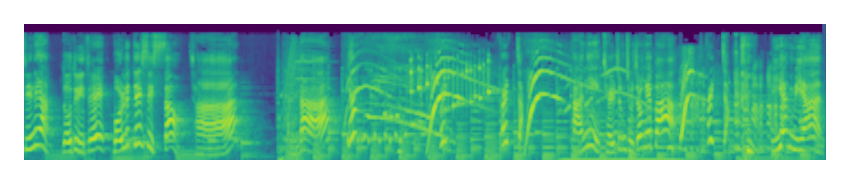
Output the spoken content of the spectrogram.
진혜야, 너도 이제 멀리 뛸 수 있어. 자, 간다. 야! 펄짝. 다니, 잘좀 조정해봐. 펄짝. 미안, 미안.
